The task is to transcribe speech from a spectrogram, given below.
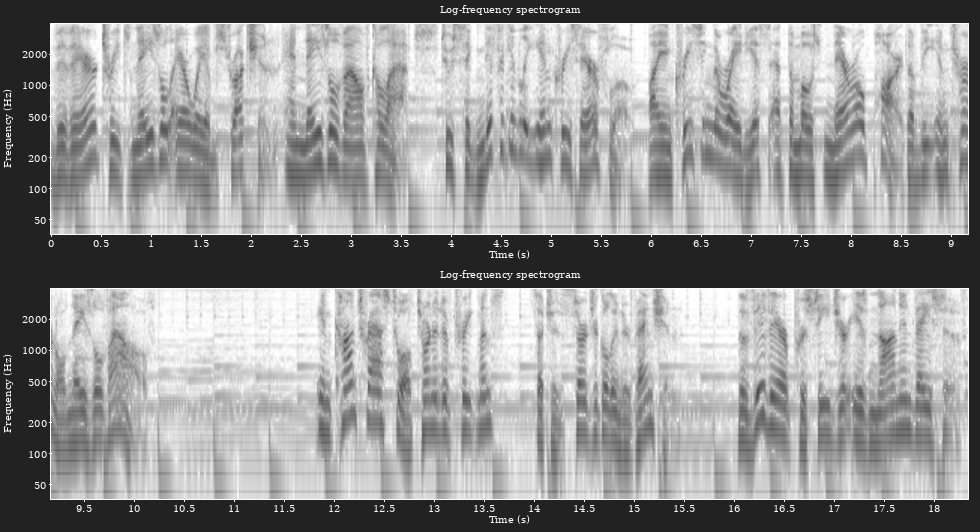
VivAer treats nasal airway obstruction and nasal valve collapse to significantly increase airflow by increasing the radius at the most narrow part of the internal nasal valve. In contrast to alternative treatments, such as surgical intervention, the VivAer procedure is non invasive,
